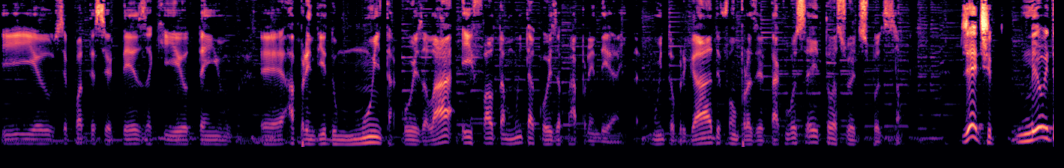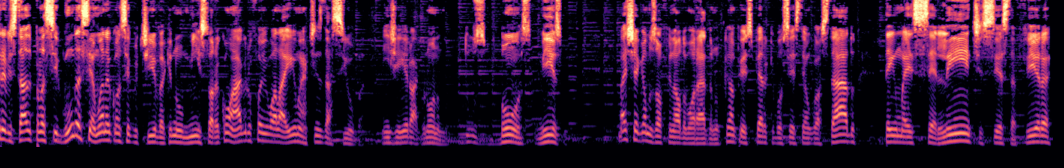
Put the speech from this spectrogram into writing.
E eu, você pode ter certeza que eu tenho é, aprendido muita coisa lá e falta muita coisa para aprender ainda. Muito obrigado e foi um prazer estar com você e estou à sua disposição. Gente, meu entrevistado pela segunda semana consecutiva aqui no Minha História com Agro foi o Alair Martins da Silva, engenheiro agrônomo, dos bons mesmo. Mas chegamos ao final do Morada no Campo e eu espero que vocês tenham gostado. Tenham uma excelente sexta-feira.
